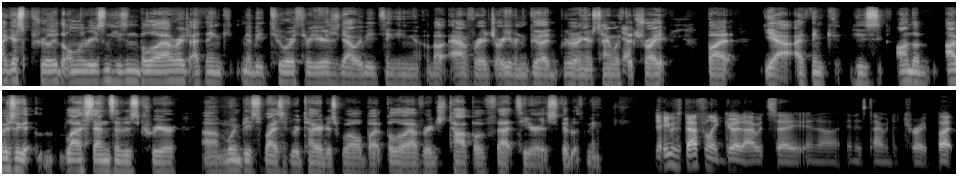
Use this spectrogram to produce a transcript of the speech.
I guess, purely the only reason he's in below average. I think maybe two or three years ago, we'd be thinking about average or even good during his time with Yeah. Detroit. But yeah, I think he's on the obviously last ends of his career. Um, wouldn't be surprised if he retired as well, but below average, top of that tier is good with me. Yeah, he was definitely good, I would say, in uh, in his time in Detroit. But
